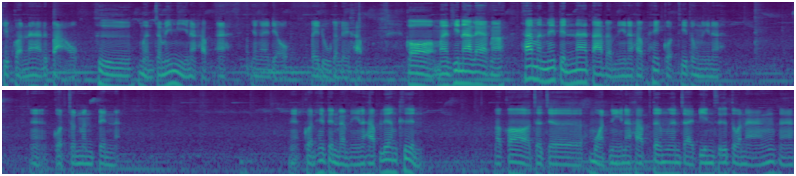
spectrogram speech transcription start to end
คลิปก่อนหน้าหรือเปล่า คือเหมือนจะไม่มีนะครับอะยังไงเดี๋ยวไปดูกันเลยครับ ก็มาที่หน้าแรกนะถ้ามันไม่เป็นหน้าตาแบบนี้นะครับ ให้กดที่ตรงนี้นะอ่ากดจนมันเป็นอะเนี่ยกดให้เป็นแบบนี้นะครับ เลื่อนขึ้น แล้วก็จะเจอหมวดนี้นะครับ เติมเงินจ่ายปีนซื้อตัวหนังนะ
